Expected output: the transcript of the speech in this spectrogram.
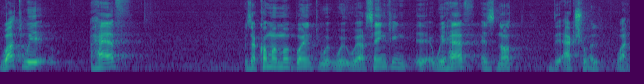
what we have, the common point we, we, we are thinking uh, we have is not the actual one.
